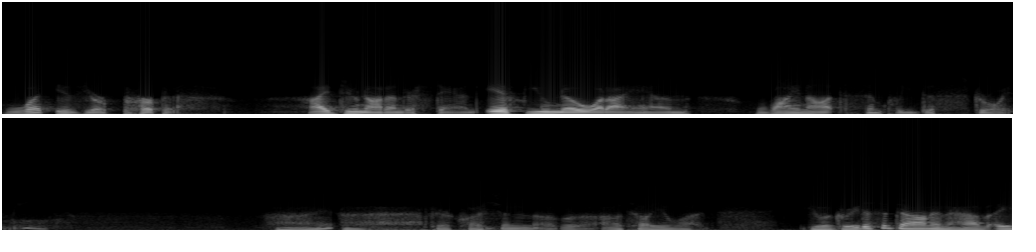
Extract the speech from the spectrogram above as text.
What is your purpose? I do not understand. If you know what I am, why not simply destroy me? All right, fair question. Uh, I'll tell you what. You agree to sit down and have a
